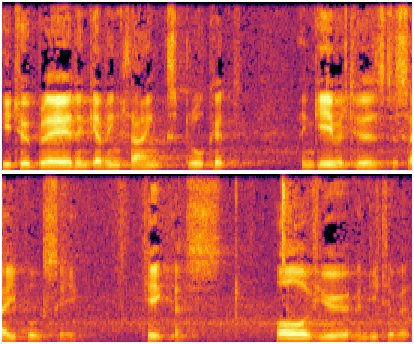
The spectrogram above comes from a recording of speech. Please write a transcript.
he took bread and giving thanks, broke it, and gave it to his disciples, saying, Take this, all of you, and eat of it,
